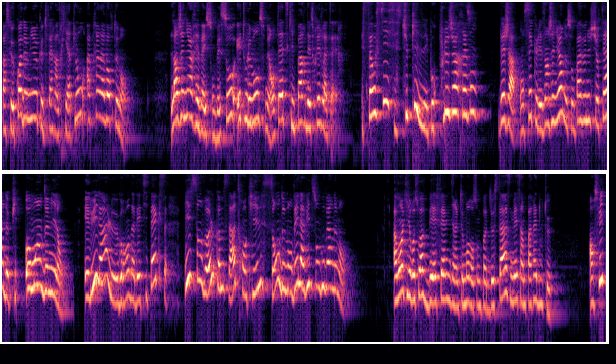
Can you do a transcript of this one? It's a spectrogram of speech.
parce que quoi de mieux que de faire un triathlon après un avortement? L'ingénieur réveille son vaisseau et tout le monde se met en tête qu'il part détruire la Terre. Ça aussi, c'est stupide, mais pour plusieurs raisons. Déjà, on sait que les ingénieurs ne sont pas venus sur Terre depuis au moins 2000 ans. Et lui, là, le grand dadé Tipex, il s'envole comme ça, tranquille, sans demander l'avis de son gouvernement. À moins qu'il reçoive BFM directement dans son pote de stase, mais ça me paraît douteux. Ensuite,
